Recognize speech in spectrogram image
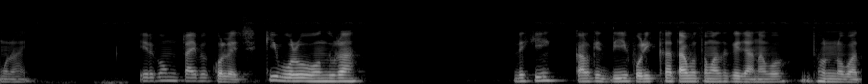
মনে হয়। এরকম টাইপের কলেজ কি বলব বন্ধুরা? দেখি, কালকে দিই পরীক্ষা, তারপর তোমাদেরকে জানাব। ধন্যবাদ।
